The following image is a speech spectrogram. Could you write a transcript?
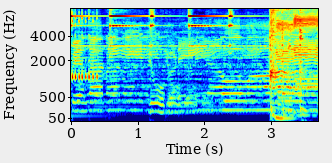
પેલાની જોગણી આવો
